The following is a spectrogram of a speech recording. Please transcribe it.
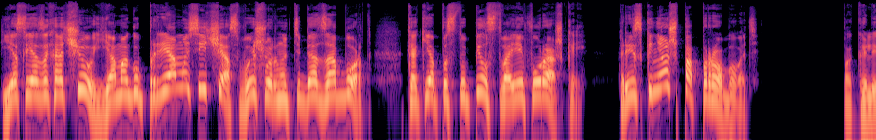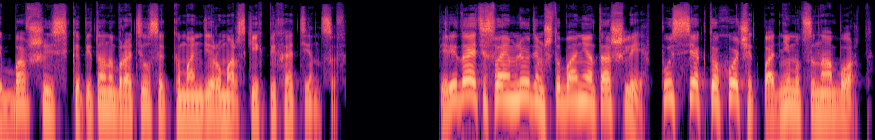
Если я захочу, я могу прямо сейчас вышвырнуть тебя за борт, как я поступил с твоей фуражкой. Рискнешь попробовать?» Поколебавшись, капитан обратился к командиру морских пехотинцев. «Передайте своим людям, чтобы они отошли. Пусть все, кто хочет, поднимутся на борт.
